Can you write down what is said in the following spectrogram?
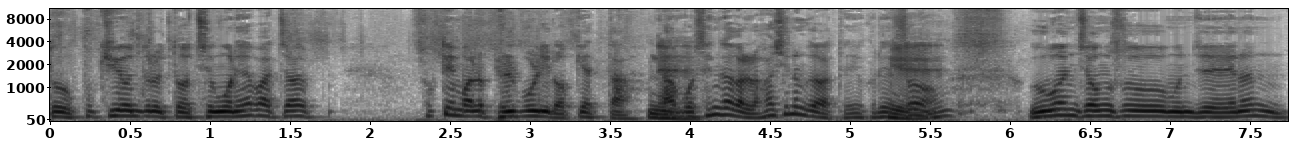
또 국회의원들을 더 증원해봤자 속된 말로 별 볼 일 없겠다라고 네. 생각을 하시는 것 같아요. 그래서 예. 의원 정수 문제는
